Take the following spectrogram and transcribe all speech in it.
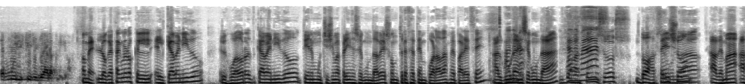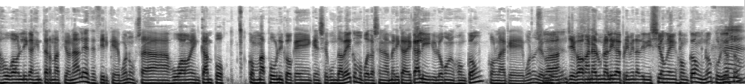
es muy difícil llegar a playoff. Hombre, lo que está claro es que el, el que ha venido, el jugador que ha venido, tiene muchísima experiencia en segunda B. Son 13 temporadas, me parece. Algunas en segunda A. Dos Además- ascensos. Dos en ascensos. Además, ha jugado en ligas internacionales. Es decir, que bueno, se ha jugado en campos con más público que, que en segunda B, como puede ser en América de Cali y luego en Hong Kong, con la que bueno llegó, a, llegó a ganar una liga de primera división en Hong Kong, ¿no? Curioso. Ajá.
